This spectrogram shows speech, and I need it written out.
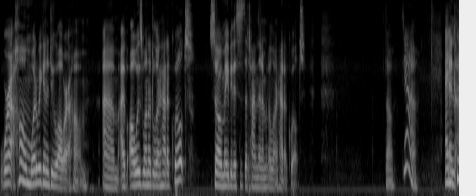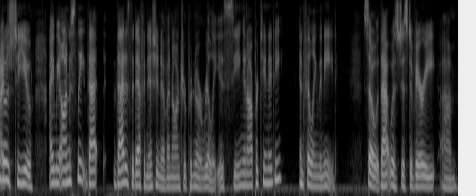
we're at home. What are we going to do while we're at home? Um, i've always wanted to learn how to quilt so maybe this is the time that i'm going to learn how to quilt. So yeah. And, and kudos just, to you. I mean honestly that that is the definition of an entrepreneur really is seeing an opportunity and filling the need so that was just a very, um,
